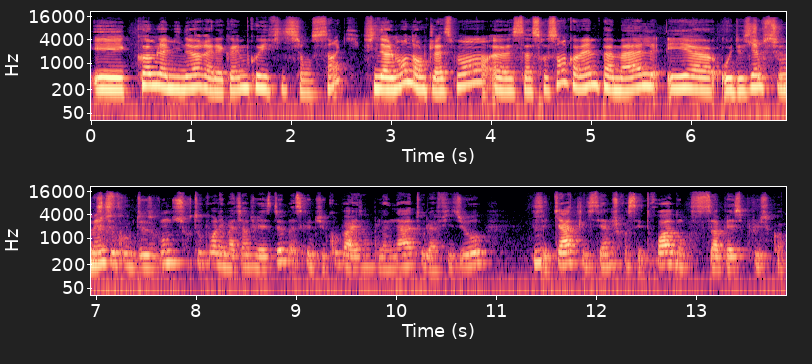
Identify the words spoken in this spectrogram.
Et comme la mineure elle est quand même coefficient 5, finalement dans le classement euh, ça se ressent quand même pas mal. Et euh, au deuxième surtout, semestre... Je te coupe deux secondes, surtout pour les matières du S2 parce que du coup par exemple la nat ou la physio c'est 4, l'ICM je crois c'est 3, donc ça pèse plus quoi.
